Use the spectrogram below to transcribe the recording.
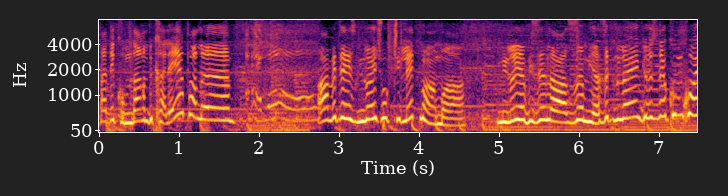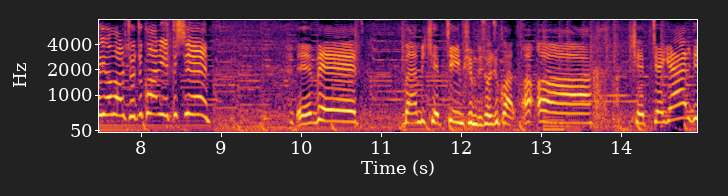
Hadi kumdan bir kale yapalım. Ale. Ahmet Enes Nilo'yu çok kirletme ama. Nilo'ya bize lazım. Yazık Nilo'nun gözüne kum koyuyorlar. Çocuklar yetişin. Evet. Ben bir kepçeyim şimdi çocuklar. Aa, kepçe geldi.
